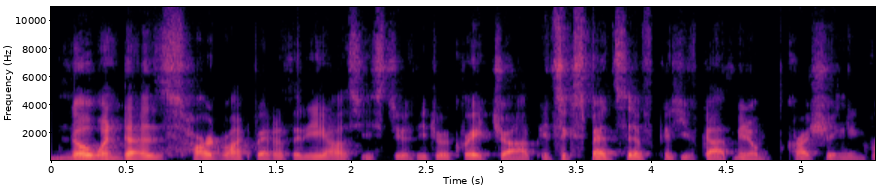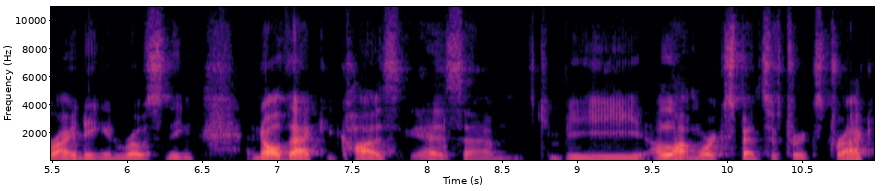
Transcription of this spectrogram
no one does hard rock better than the Aussies do. They do a great job. It's expensive because you've got you know crushing and grinding and roasting, and all that can cause has um, can be a lot more expensive to extract.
